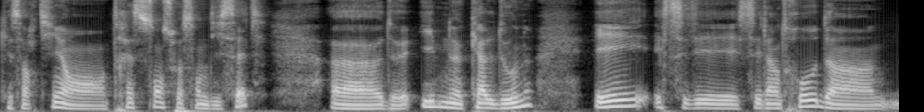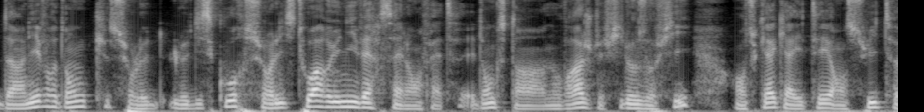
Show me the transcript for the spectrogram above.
qui est sorti en 1377 euh, de Ibn Khaldoun et c'est c'est l'intro d'un d'un livre donc sur le, discours sur l'histoire universelle en fait. Et donc c'est un ouvrage de philosophie en tout cas qui a été ensuite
